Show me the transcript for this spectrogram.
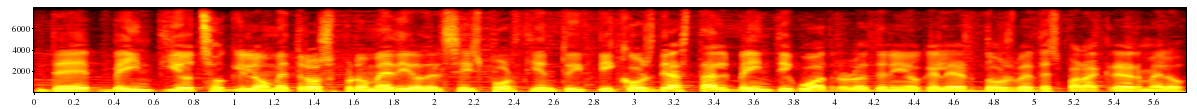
de 28 kilómetros promedio, del 6% y picos de hasta el 24%. Lo he tenido que leer dos veces para creérmelo.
